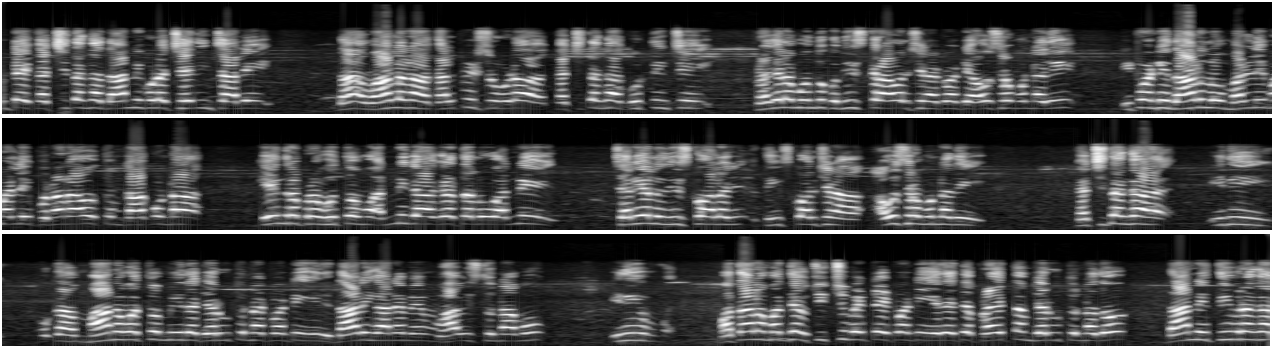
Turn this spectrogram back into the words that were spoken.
ఉంటే ఖచ్చితంగా దాన్ని కూడా ఛేదించాలి. దా వాళ్ళను కల్పిట్స్ కూడా ఖచ్చితంగా గుర్తించి ప్రజల ముందుకు తీసుకురావాల్సినటువంటి అవసరం ఉన్నది. ఇటువంటి దాడులు మళ్ళీ మళ్ళీ పునరావృతం కాకుండా కేంద్ర ప్రభుత్వం అన్ని జాగ్రత్తలు అన్ని చర్యలు తీసుకోవాల తీసుకోవాల్సిన అవసరం ఉన్నది. ఖచ్చితంగా ఇది ఒక మానవత్వం మీద జరుగుతున్నటువంటి ఇది దాడిగానే మేము భావిస్తున్నాము. ఇది మతాల మధ్య చిచ్చు పెట్టేటువంటి ఏదైతే ప్రయత్నం జరుగుతున్నదో దాన్ని తీవ్రంగా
